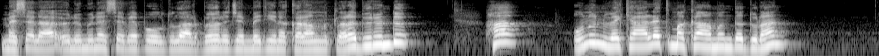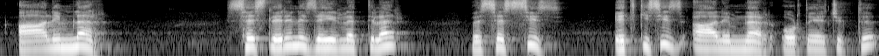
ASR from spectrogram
mesela ölümüne sebep oldular, böylece Medine karanlıklara büründü. Ha, onun vekalet makamında duran alimler, seslerini zehirlettiler ve sessiz, etkisiz alimler ortaya çıktı.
